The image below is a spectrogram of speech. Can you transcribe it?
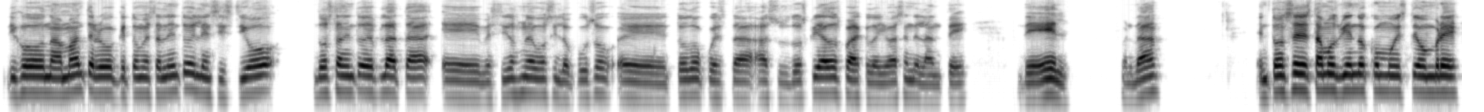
Dijo Naamán, te ruego que tomes talento, y le insistió, dos talentos de plata, eh, vestidos nuevos, y lo puso, eh, todo cuesta a sus dos criados para que lo llevasen delante de él, ¿verdad? Entonces estamos viendo cómo este hombre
